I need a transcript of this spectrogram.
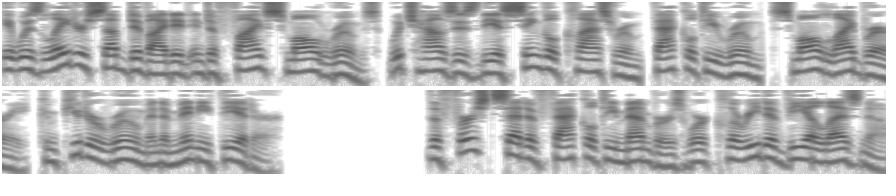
It was later subdivided into five small rooms, which houses the a single classroom, faculty room, small library, computer room and a mini-theater. The first set of faculty members were Clarita Villa Lesna,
